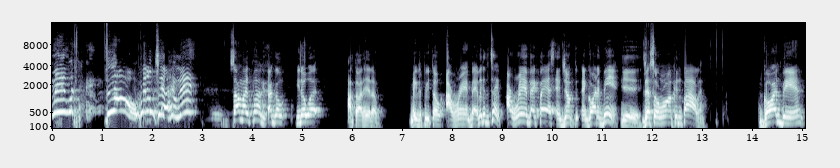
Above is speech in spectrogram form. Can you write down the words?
man, what? No, bro, don't tell him that. So I'm like, fuck it. I go, you know what? I thought I hit him. Make the free throw. I ran back. Look at the tape. I ran back fast and jumped and guarded Ben Yeah. just so Ron couldn't foul him. I'm guarding Ben.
